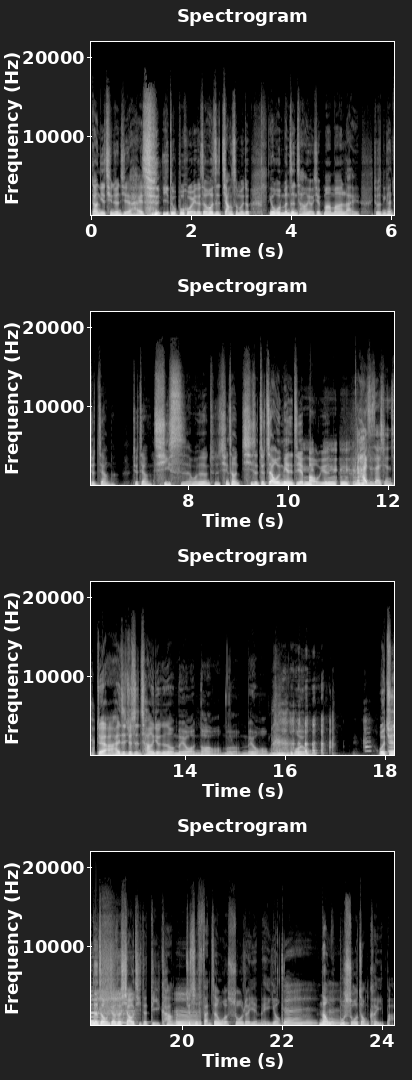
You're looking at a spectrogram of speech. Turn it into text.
当你的青春期的孩子已读不回的时候，或是讲什么就，因为我门诊常常有些妈妈来，就是你看就这样，就这样气死了，我那种就是经常气死，就在我的面前直接抱怨。嗯嗯，嗯，孩子在现场。对啊，孩子就是常有那种没有，no，没有，没有，没有。我觉得那种叫做消极的抵抗，嗯、就是反正我说了也没用。对，那我不说总可以吧？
